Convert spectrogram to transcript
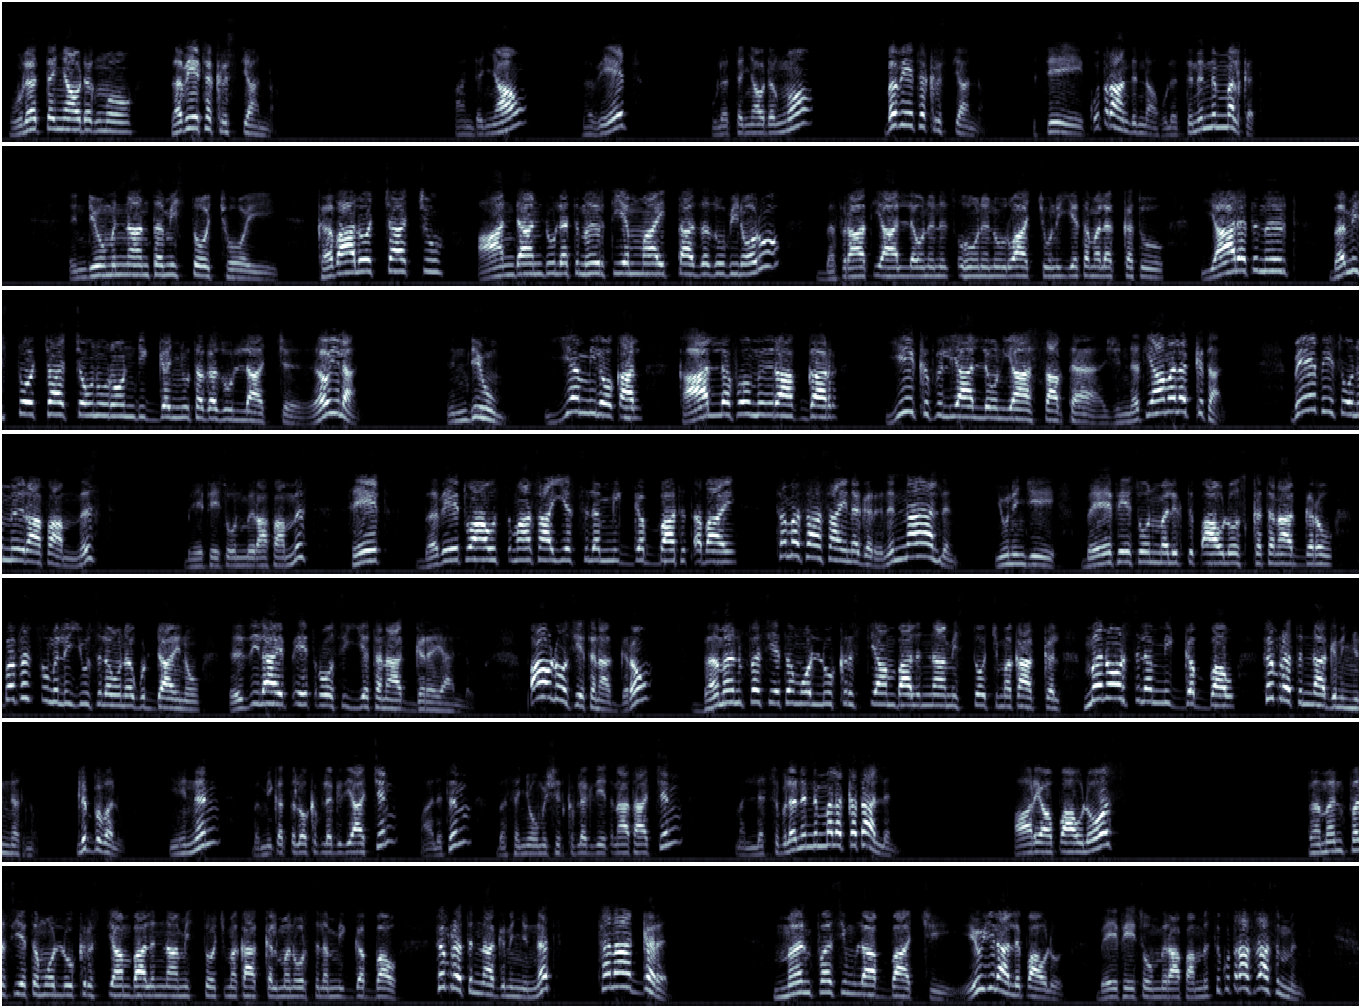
ሁለተኛው ደግሞ በቤተ ክርስቲያን ነው። አንደኛው በቤት ሁለተኛው ደግሞ በቤተ ክርስቲያን ነው እስቲ ቁጥር አንድና ሁለትን እንመልከት። እንዲሁም እናንተ ሚስቶች ሆይ ከባሎቻችሁ አንዳንዱ ለትምህርት የማይታዘዙ ቢኖሩ በፍርሃት ያለውን ንጹሑን ኑሮአችሁን እየተመለከቱ ያለ ትምህርት በሚስቶቻቸው ኑሮ እንዲገኙ ተገዙላቸው ይላል። እንዲሁም የሚለው ቃል ካለፈው ምዕራፍ ጋር ይህ ክፍል ያለውን የሐሳብ ተያያዥነት ያመለክታል በኤፌሶን ምዕራፍ አምስት በኤፌሶን ምዕራፍ አምስት ሴት በቤቷ ውስጥ ማሳየት ስለሚገባት ጠባይ ተመሳሳይ ነገርን እናያለን። ይሁን እንጂ በኤፌሶን መልእክት ጳውሎስ ከተናገረው በፍጹም ልዩ ስለሆነ ጉዳይ ነው እዚህ ላይ ጴጥሮስ እየተናገረ ያለው። ጳውሎስ የተናገረው በመንፈስ የተሞሉ ክርስቲያን ባልና ሚስቶች መካከል መኖር ስለሚገባው ኅብረትና ግንኙነት ነው። ልብ በሉ ይህንን በሚቀጥለው ክፍለ ጊዜያችን ማለትም በሰኞው ምሽት ክፍለ ጊዜ ጥናታችን መለስ ብለን እንመለከታለን። ሐዋርያው ጳውሎስ በመንፈስ የተሞሉ ክርስቲያን ባልና ሚስቶች መካከል መኖር ስለሚገባው ኅብረትና ግንኙነት ተናገረ። መንፈስ ይሙላባችሁ ይላል ጳውሎስ በኤፌሶ ምዕራፍ አምስት ቁጥር አሥራ ስምንት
